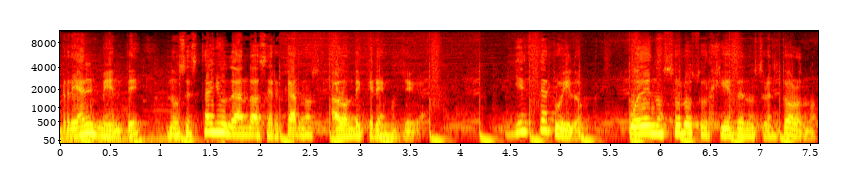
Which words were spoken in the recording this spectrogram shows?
realmente nos está ayudando a acercarnos a donde queremos llegar. Y este ruido puede no solo surgir de nuestro entorno,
